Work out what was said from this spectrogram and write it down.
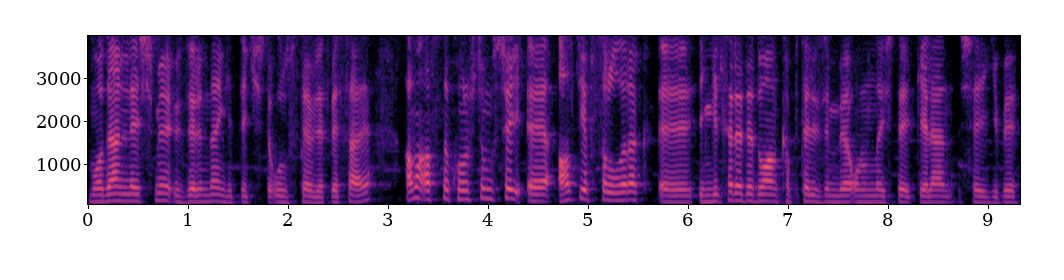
modernleşme üzerinden gittik işte ulus devlet vesaire. Ama aslında konuştuğumuz şey e, altyapısal olarak e, İngiltere'de doğan kapitalizm ve onunla işte gelen şey gibi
